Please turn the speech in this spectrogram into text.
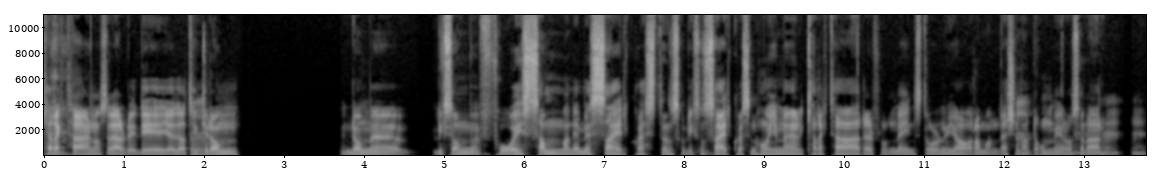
Karaktären och sådär. Det, det, jag, jag tycker Mm. de, de eh, liksom får i samman det med sidequesten. Så liksom sidequesten har ju med karaktärer från main storyn att göra. Man lär känna Mm. dem mer och sådär. Mm. Mm.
